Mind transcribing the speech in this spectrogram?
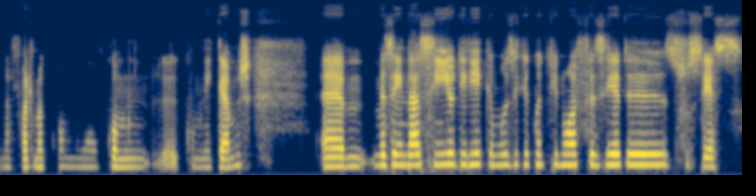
na forma como, como comunicamos, um, mas ainda assim eu diria que a música continua a fazer uh, sucesso.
